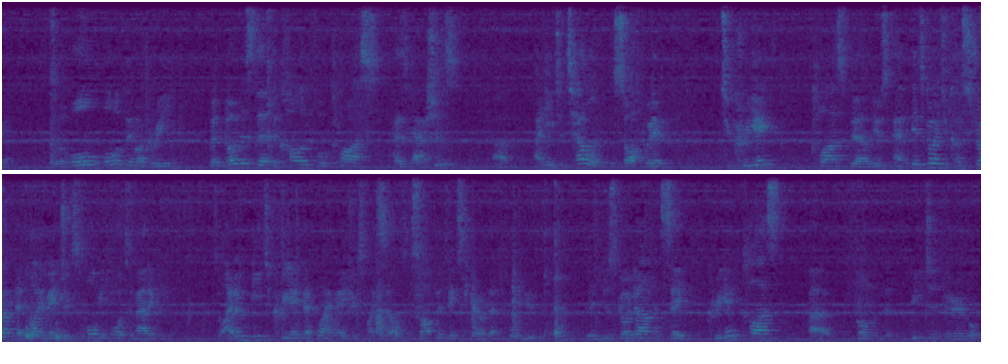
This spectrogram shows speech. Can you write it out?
Okay? So all, all of them are green, but notice that the column for class has dashes. Um, I need to tell the software to create class values, and it's going to construct that Y matrix for me automatically. So I don't need to create that Y matrix myself. The software takes care of that for you. Then you just go down and say, create class uh, from the region variable,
